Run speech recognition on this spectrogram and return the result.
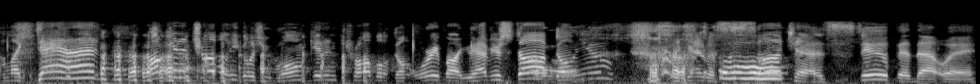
I'm like, Dad, I'll get in trouble. He goes, You won't get in trouble. Don't worry about it. You have your stuff, don't you? My dad was such a stupid that way.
